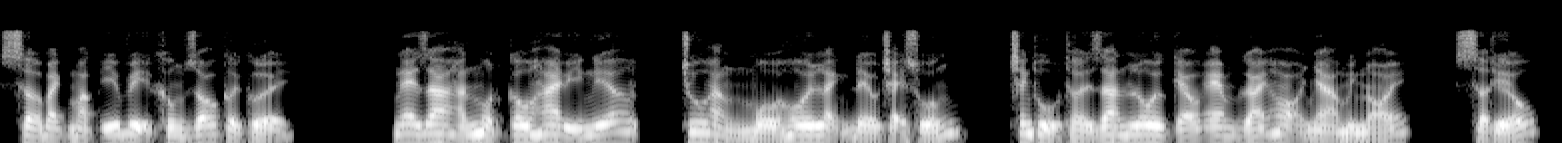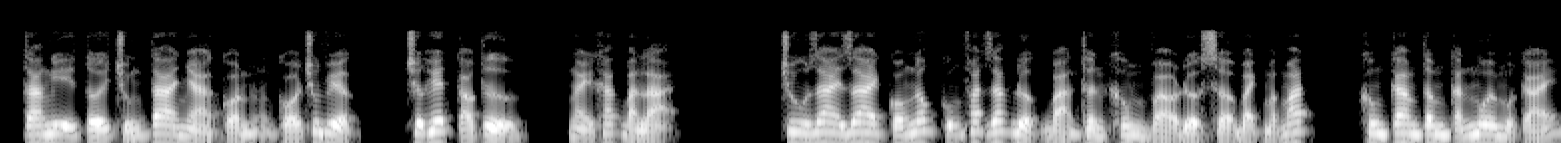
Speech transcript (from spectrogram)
Sở bạch mặc ý vị không rõ cười cười. Nghe ra hắn một câu hai ý nghĩa, Chu Hằng mồ hôi lạnh đều chảy xuống, tranh thủ thời gian lôi kéo em gái họ nhà mình nói, sở thiếu, ta nghĩ tới chúng ta nhà còn có chút việc, trước hết cáo tử, ngày khác bàn lại. Chu dai dai có ngốc cũng phát giác được bản thân không vào được sở bạch mặc mắt, không cam tâm cắn môi một cái,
